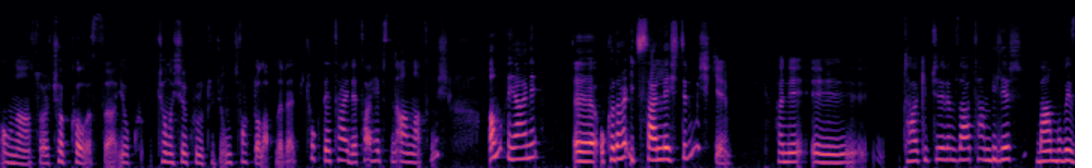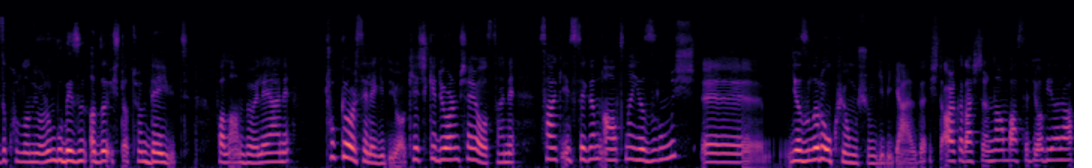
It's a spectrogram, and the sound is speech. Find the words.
ondan sonra çöp kovası, yok çamaşır kurutucu, mutfak dolapları. Çok detay detay hepsini anlatmış. Ama yani o kadar içselleştirmiş ki hani takipçilerim zaten bilir ben bu bezi kullanıyorum. Bu bezin adı işte atıyorum David falan böyle yani çok görsele gidiyor. Keşke diyorum şey olsa hani sanki Instagram'ın altına yazılmış e, yazıları okuyormuşum gibi geldi. İşte arkadaşlarından bahsediyor bir ara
